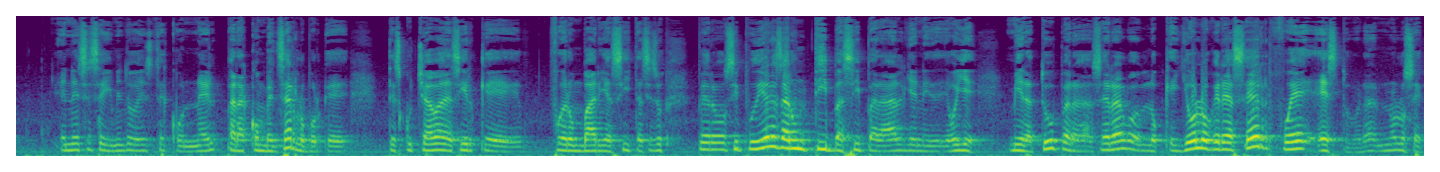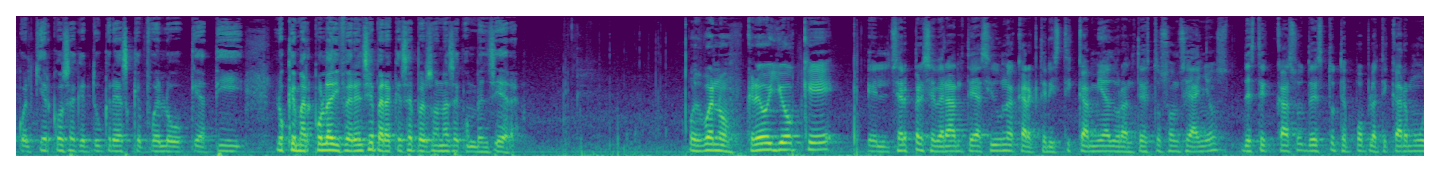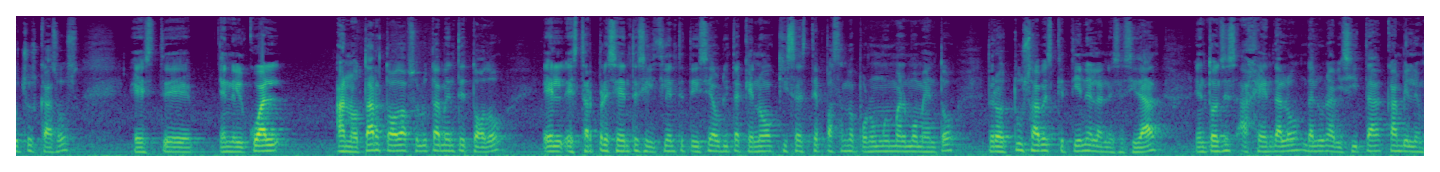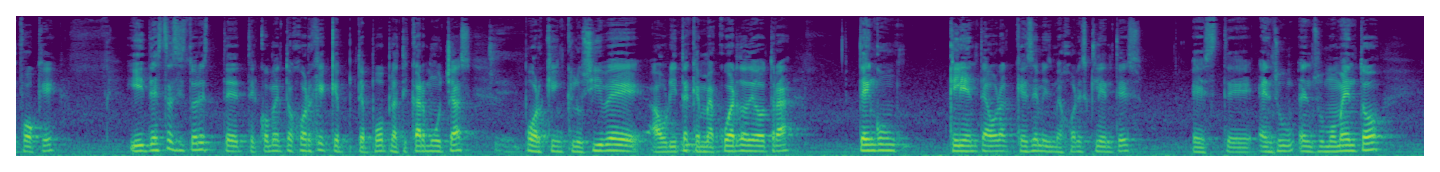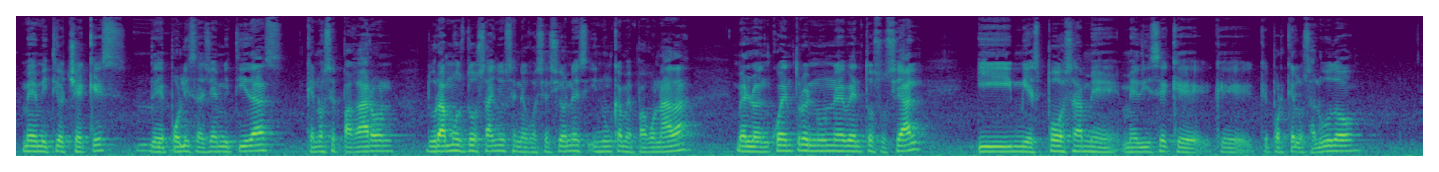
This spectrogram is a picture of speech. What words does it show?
en ese seguimiento este con él para convencerlo? Porque te escuchaba decir que fueron varias citas eso, pero si pudieras dar un tip así para alguien y oye, mira, tú para hacer algo, lo que yo logré hacer fue esto, ¿verdad? No lo sé, cualquier cosa que tú creas que fue lo que a ti, lo que marcó la diferencia para que esa persona se convenciera. Pues bueno, creo yo que el ser perseverante ha sido una característica mía durante estos 11 años. De este caso, de esto te puedo platicar muchos casos, este, en el cual anotar todo, absolutamente todo, el estar presente si el cliente te dice ahorita que no, quizá esté pasando por un muy mal momento, pero tú sabes que tiene la necesidad, entonces agéndalo, dale una visita, cambia el enfoque. Y de estas historias te, te comento, Jorge, que te puedo platicar muchas, porque inclusive ahorita que me acuerdo de otra, tengo un cliente ahora que es de mis mejores clientes, este, en, su, en su momento me emitió cheques de pólizas ya emitidas que no se pagaron, duramos dos años en negociaciones y nunca me pagó nada me lo encuentro en un evento social y mi esposa me, me dice que, que, que porque lo saludo,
